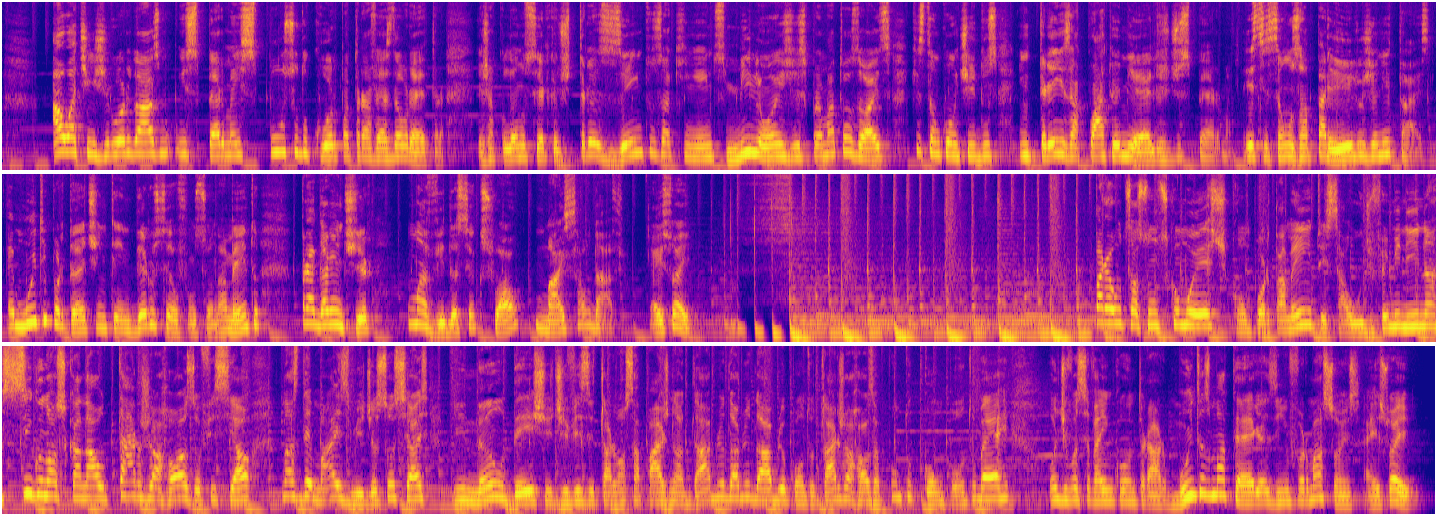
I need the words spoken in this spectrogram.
Ao atingir o orgasmo, o esperma é expulso do corpo através da uretra, ejaculando cerca de 300 a 500 milhões de espermatozoides que estão contidos em 3 a 4 ml de esperma. Esses são os aparelhos genitais. É muito importante entender o seu funcionamento para garantir uma vida sexual mais saudável. É isso aí. Para outros assuntos como este, comportamento e saúde feminina, siga o nosso canal Tarja Rosa Oficial nas demais mídias sociais e não deixe de visitar nossa página www.tarjarosa.com.br, onde você vai encontrar muitas matérias e informações. É isso aí.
